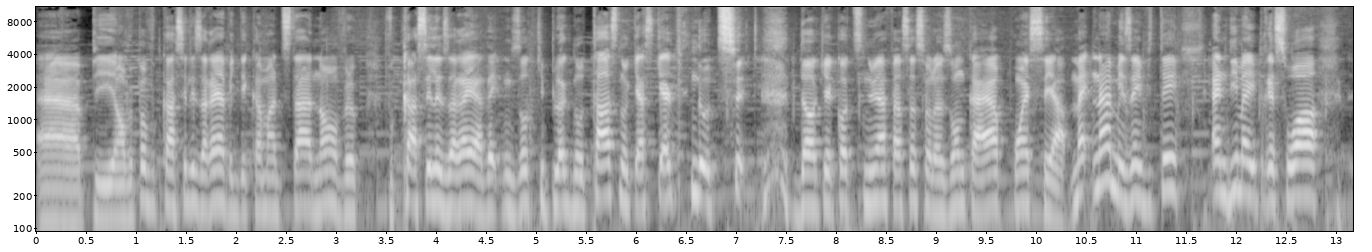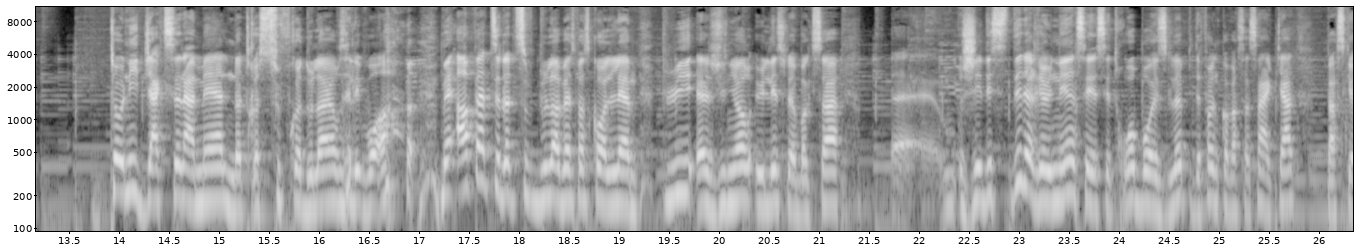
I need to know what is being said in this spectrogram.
Euh, puis on veut pas vous casser les oreilles avec des commanditaires, non, on veut vous casser les oreilles avec nous autres qui plug nos tasses, nos casquettes, nos tucs. Donc, continuez à faire ça sur le zonekr.ca. Maintenant, mes invités, Andy Maïpressoir, Tony Jackson Amel, notre souffre-douleur, vous allez voir. Mais en fait, c'est notre souffre-douleur, c'est parce qu'on l'aime. Puis euh, Junior Ulysse, le boxeur. Euh, j'ai décidé de réunir ces, trois boys-là puis de faire une conversation à quatre parce que,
